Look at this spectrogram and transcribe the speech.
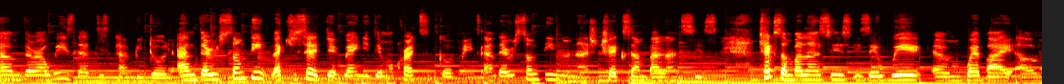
um, there are ways that this can be done, and there is something like you said that we're in a democratic government, and there is something known as checks and balances. Checks and balances is a way um, whereby um,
